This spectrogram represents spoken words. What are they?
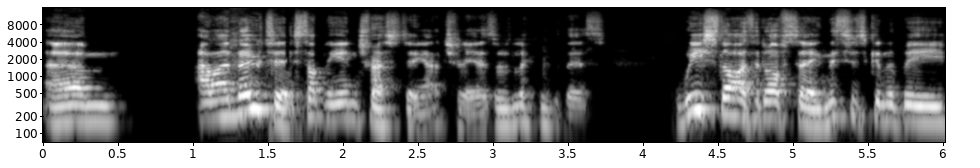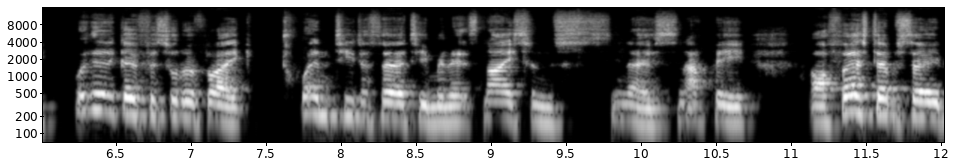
Um, and I noticed something interesting actually as I was looking for this. We started off saying this is going to be, we're going to go for sort of like 20 to 30 minutes, nice and, you know, snappy. Our first episode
